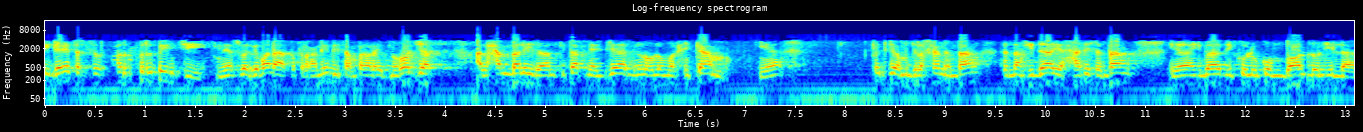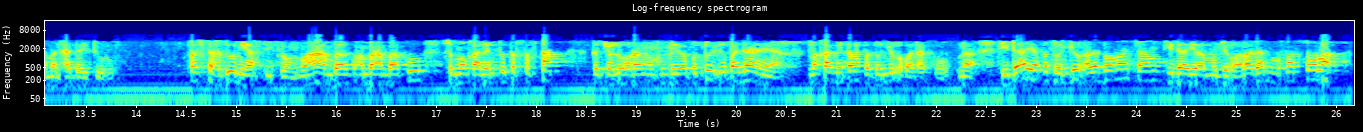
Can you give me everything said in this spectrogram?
Hidayah ter- ter- terperinci. Ya, sebagaimana keterangan ini disampaikan oleh Ibnu Rajab Al-Hambali dalam kitabnya Jami'ul Ulumul Hikam. Ya, ketika menjelaskan tentang tentang hidayah, hadis tentang ya ibadi kullukum dhallun illa man hadaituhu. Fastahduni ahdikum. Wah hamba- hamba-hambaku semua kalian itu tersesat kecuali orang yang memberi petunjuk padanya. Maka mintalah petunjuk kepadaku. Nah, hidayah petunjuk ada dua macam, hidayah mujmalah dan mufassalah.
